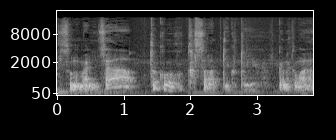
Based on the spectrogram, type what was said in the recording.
その前にザーッとこうかっさらっていくという。なかなかまあ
